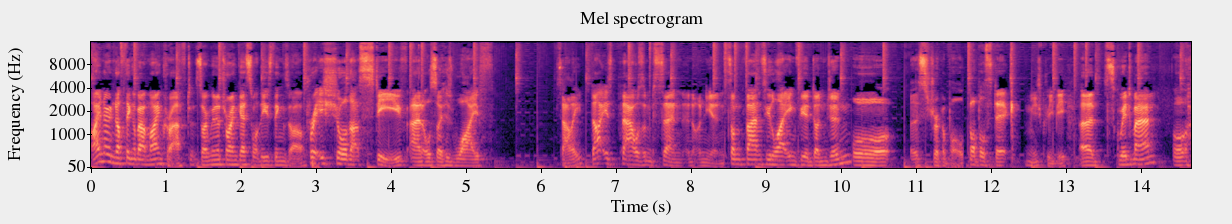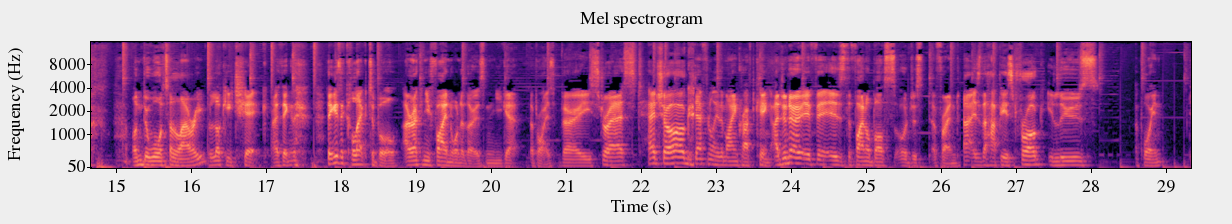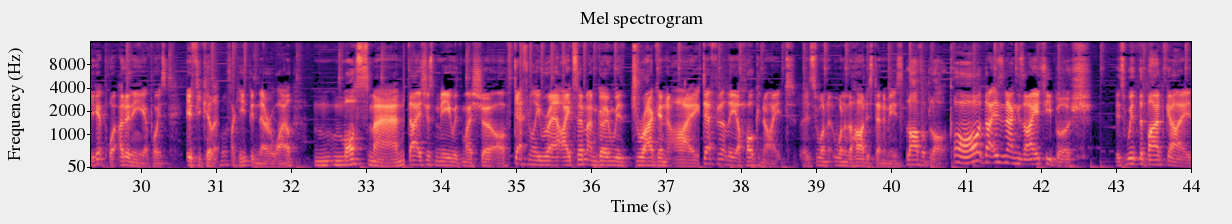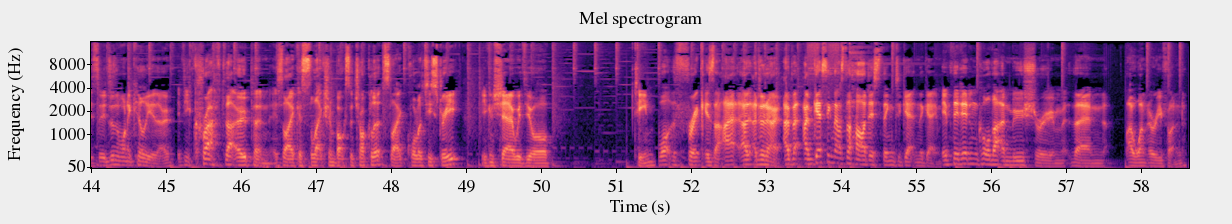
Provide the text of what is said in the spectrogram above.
I know nothing about Minecraft, so I'm gonna try and guess what these things are. Pretty sure that's Steve and also his wife, Sally. That is thousand percent an onion. Some fancy lighting for your dungeon or a stripper pole. Bubble stick, he's creepy. Uh, Squid Man or Underwater Larry. Lucky Chick, I think, I think it's a collectible. I reckon you find one of those and you get a prize. Very stressed. Hedgehog. Definitely the Minecraft king. I don't know if it is the final boss or just a friend. That is the happiest frog. You lose a point. You get points? I don't think you get points if you kill it. Looks like he's been there a while. Moss Man. That is just me with my shirt off. Definitely rare item. I'm going with Dragon Eye. Definitely a Hog Knight. It's one, one of the hardest enemies. Lava Block. Oh, that is an anxiety bush. It's with the bad guys. It doesn't want to kill you though. If you craft that open, it's like a selection box of chocolates, like Quality Street. You can share with your team. What the frick is that? I, I, I don't know. I, I'm guessing that's the hardest thing to get in the game. If they didn't call that a mooshroom, then I want a refund.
